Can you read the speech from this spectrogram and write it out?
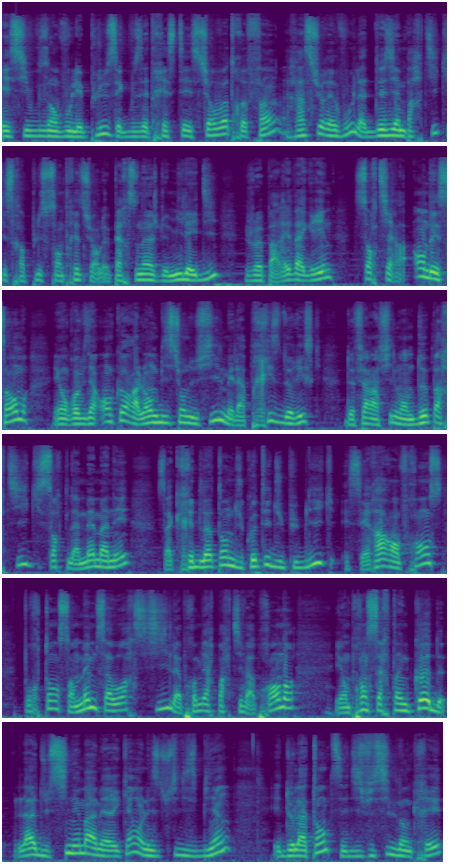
Et si vous en voulez plus et que vous êtes resté sur votre fin, rassurez-vous, la deuxième partie, qui sera plus centrée sur le personnage de Milady, joué par Eva Green, sortira en décembre, et on revient encore à l'ambition du film et la prise de risque de faire un film en deux parties qui sortent la même année, ça crée de l'attente du côté du public, et c'est rare en France, pourtant sans même savoir si la première partie va prendre, et on prend certains codes là du cinéma américain, on les utilise bien, et de l'attente, c'est difficile d'en créer,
